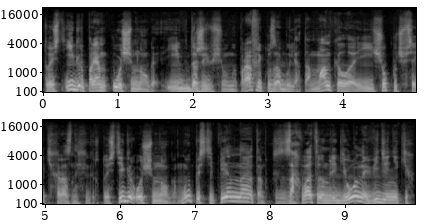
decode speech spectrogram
То есть игр прям очень много. И даже еще мы про Африку забыли, а там Манкала и еще куча всяких разных игр. То есть игр очень много. Мы постепенно там, захватываем регионы в виде неких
